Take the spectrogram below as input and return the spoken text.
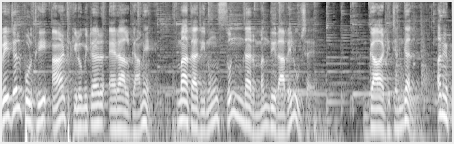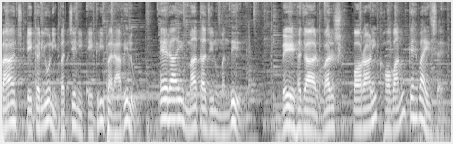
વેજલપુરથી આઠ કિલોમીટર એરાલ ગામે માતાજીનું સુંદર મંદિર આવેલું છે. ગાઢ જંગલ અને પાંચ ટેકરીઓની વચ્ચેની ટેકરી પર આવેલું એરાઈ માતાજીનું મંદિર બે હજાર વર્ષ પૌરાણિક હોવાનું કહેવાય છે.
